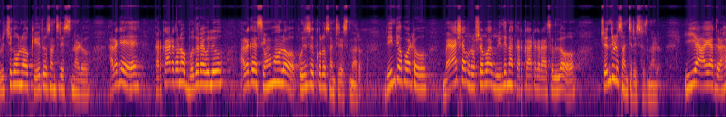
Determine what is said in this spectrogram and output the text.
వృశ్చికంలో కేతు సంచరిస్తున్నాడు అలాగే కర్కాటకంలో బుధ రవిలు అలాగే సింహంలో కుజశుక్కులు సంచరిస్తున్నారు. దీంతోపాటు మేష వృషభ మిథున కర్కాటక రాశుల్లో చంద్రుడు సంచరిస్తున్నాడు. ఈ ఆయా గ్రహ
